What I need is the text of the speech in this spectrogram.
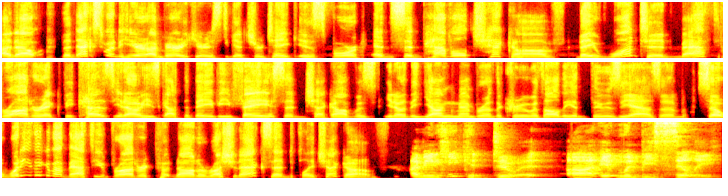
Uh, now, the next one here, I'm very curious to get your take, is for Ensign Pavel Chekhov. They wanted Matt Broderick because, you know, he's got the baby face and Chekhov was, you know, the young member of the crew with all the enthusiasm. So, what do you think about Matthew Broderick putting on a Russian accent to play Chekhov? I mean, he could do it. Uh, it would be silly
